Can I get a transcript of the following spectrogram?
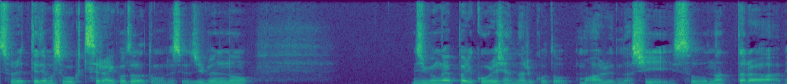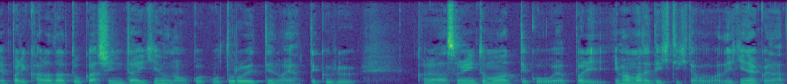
それってでもすごく辛いことだと思うんですよ。自分の自分がやっぱり高齢者になることもあるんだしそうなったらやっぱり体とか身体機能の衰えっていうのはやってくるからそれに伴ってこうやっぱり今までできてきたことができなくなっ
